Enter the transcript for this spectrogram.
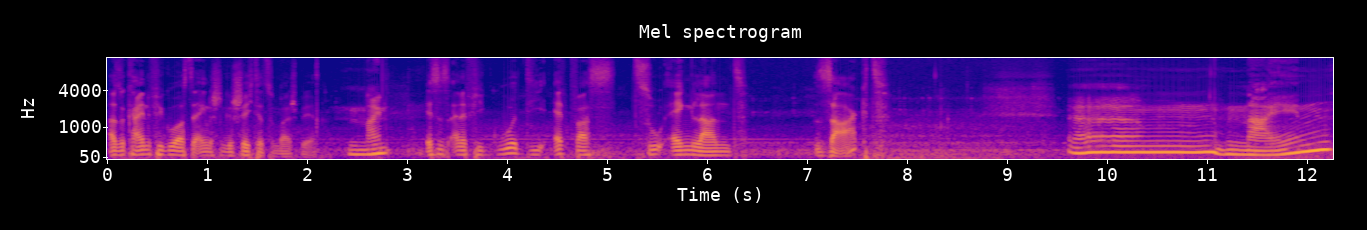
Also keine Figur aus der englischen Geschichte zum Beispiel. Nein. Ist es eine Figur, die etwas zu England sagt? Ähm, nein.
